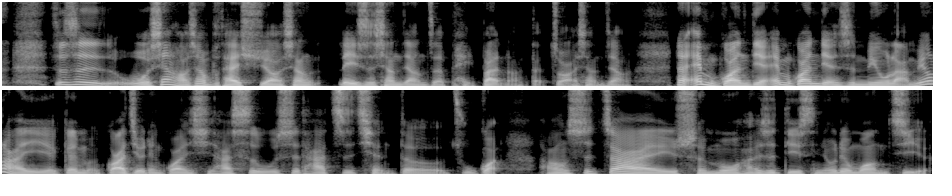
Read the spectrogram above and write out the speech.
就是我现在好像不太需要像类似像这样子的陪伴啊，主要像这样。那 M 观点，M 观点是 Mula，Mula 也跟瓜子有点关系，他似乎是他之前的主管，好像是在神魔还是迪士尼，有点忘记了。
